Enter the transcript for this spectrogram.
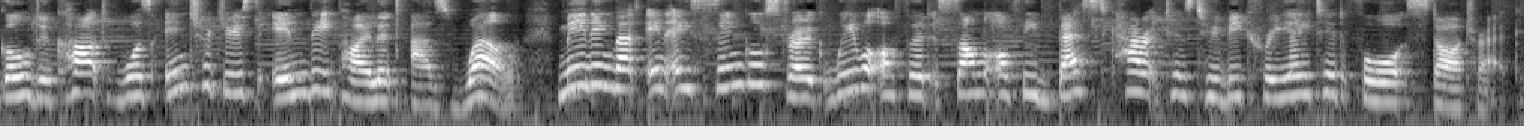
Gul Dukat, was introduced in the pilot as well, meaning that in a single stroke we were offered some of the best characters to be created for Star Trek.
